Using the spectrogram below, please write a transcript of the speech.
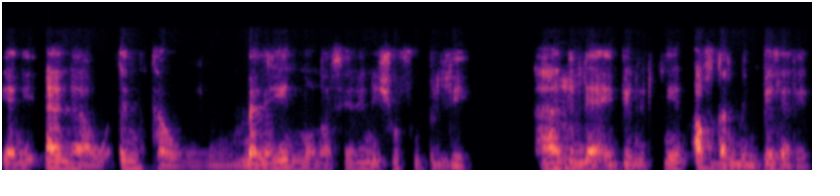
يعني أنا وأنت وملايين المناصرين يشوفوا باللي هاد اللاعبين الاثنين أفضل من بيلرين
